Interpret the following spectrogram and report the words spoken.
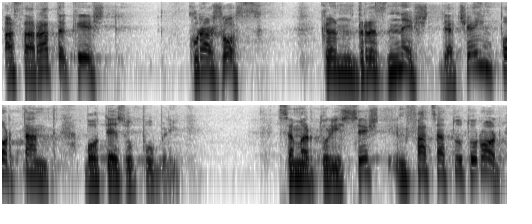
Asta arată că ești curajos, că îndrăznești. De aceea e important botezul public. Să mărturisești în fața tuturor.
